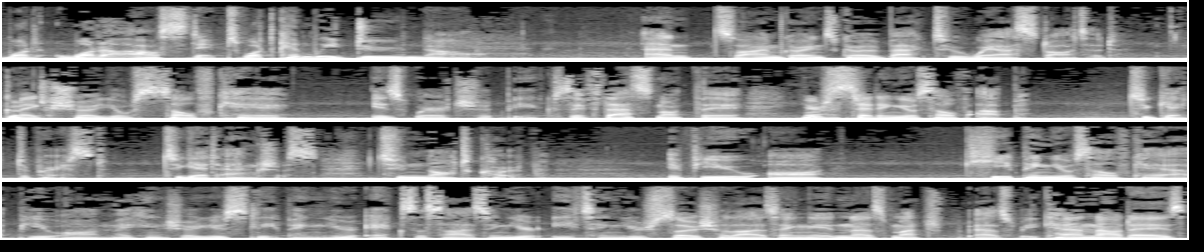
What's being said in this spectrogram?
What, what are our steps? What can we do now? And so I'm going to go back to where I started. Good. Make sure your self care is where it should be. Because if that's not there, you're Right. setting yourself up to get depressed, to get anxious, to not cope. If you are keeping your self care up, you are making sure you're sleeping, you're exercising, you're eating, you're socializing in as much as we can nowadays.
